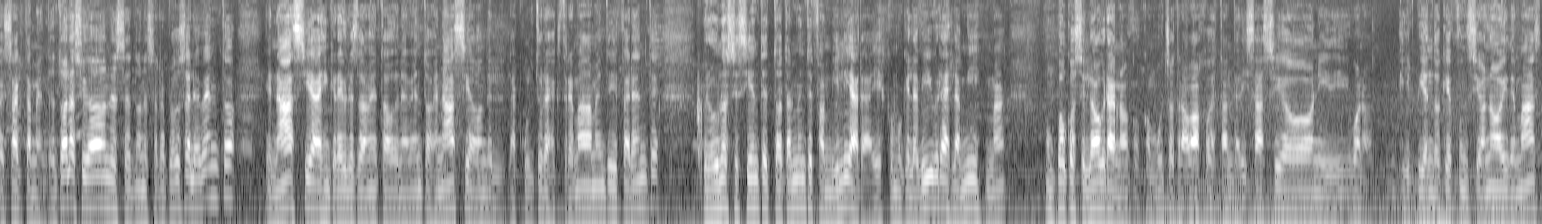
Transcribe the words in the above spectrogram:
exactamente. En toda la ciudad donde se, donde se reproduce el evento, en Asia, es increíble, también he estado en eventos en Asia donde la cultura es extremadamente diferente, pero uno se siente totalmente familiar ahí, es como que la vibra es la misma, un poco se logra ¿no? con, mucho trabajo de estandarización y, y bueno, ir viendo qué funcionó y demás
